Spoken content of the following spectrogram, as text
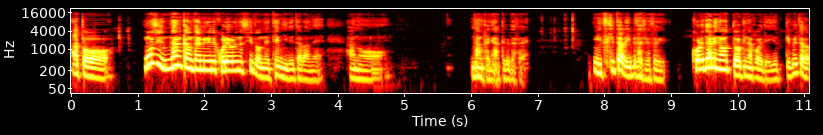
あと、もし何かのタイミングでこれ俺のシールをね、手に入れたらね、あのーなんかに貼ってください。見つけたら指差してください。これ誰のって大きな声で言ってくれたら、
